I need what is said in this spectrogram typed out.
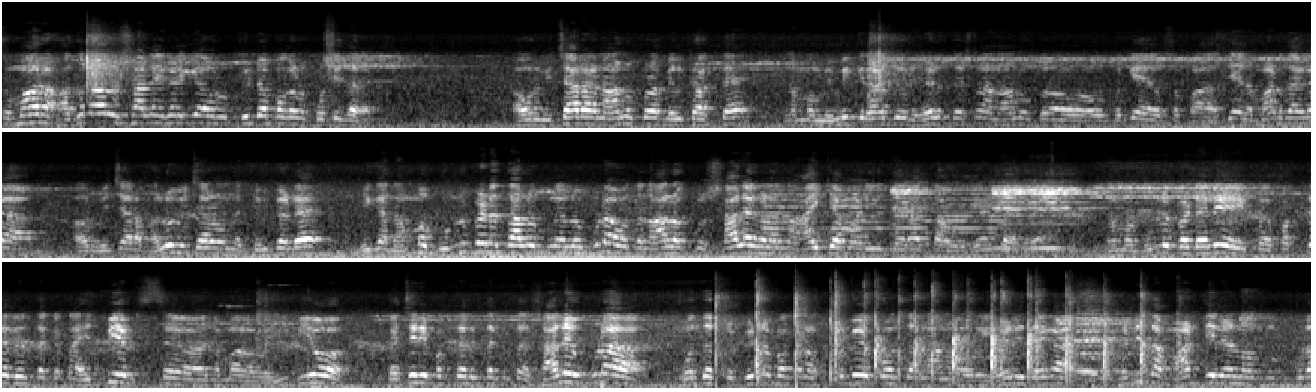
ಸುಮಾರು ಹದಿನಾರು ಶಾಲೆಗಳಿಗೆ ಅವರು ಪೀಠೋಪಗಳು ಕೊಟ್ಟಿದ್ದಾರೆ. ಅವ್ರ ವಿಚಾರ ನಾನು ಕೂಡ ಮೆಲುಕಾಗ್ತೆ ನಮ್ಮ ಮಿಮಿಕ್ ರಾಜು ಅವ್ರು ಹೇಳಿದ ತಕ್ಷಣ ನಾನು ಕೂಡ ಅವ್ರ ಬಗ್ಗೆ ಸ್ವಲ್ಪ ಅಧ್ಯಯನ ಮಾಡಿದಾಗ ಅವ್ರ ವಿಚಾರ, ಹಲವು ವಿಚಾರವನ್ನು ತಿಳ್ಕೊಂಡೆ. ಈಗ ನಮ್ಮ ಗುಂಡ್ಲುಪೇಟೆ ತಾಲೂಕಿನಲ್ಲೂ ಕೂಡ ಒಂದು ನಾಲ್ಕು ಶಾಲೆಗಳನ್ನು ಆಯ್ಕೆ ಮಾಡಿದ್ದಾರೆ ಅಂತ ಅವ್ರು ಹೇಳ್ತಾ ಇದ್ದಾರೆ. ನಮ್ಮ ಗುಂಡ್ಲುಪೇಟೆಯಲ್ಲಿ ಪಕ್ಕದಲ್ಲಿರ್ತಕ್ಕಂಥ ಎಚ್ ಬಿ ಎಫ್ ನಮ್ಮ ಇ ಬಿ ಒ ಕಚೇರಿ ಪಕ್ಕದಲ್ಲಿರ್ತಕ್ಕಂಥ ಶಾಲೆಯು ಕೂಡ ಒಂದಷ್ಟು ಪೀಠೋಪಕರಣ ಕೊಡಬೇಕು ಅಂತ ನಾನು ಅವ್ರಿಗೆ ಹೇಳಿದಾಗ ಖಂಡಿತ ಮಾಡ್ತೀನಿ ಅನ್ನೋದು ಕೂಡ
